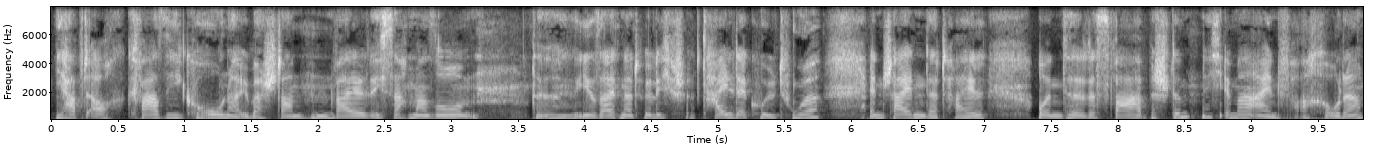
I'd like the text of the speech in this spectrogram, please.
ihr habt auch quasi Corona überstanden, weil ich sag mal so, äh, ihr seid natürlich Teil der Kultur, entscheidender Teil. Und äh, das war bestimmt nicht immer einfach, oder?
